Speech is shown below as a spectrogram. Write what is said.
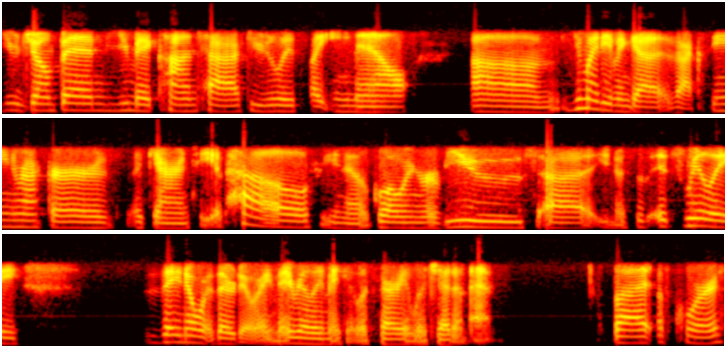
you jump in, you make contact. Usually it's by email. Um, you might even get vaccine records, a guarantee of health, you know, glowing reviews. Uh, you know, so it's really they know what they're doing. They really make it look very legitimate. But of course,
